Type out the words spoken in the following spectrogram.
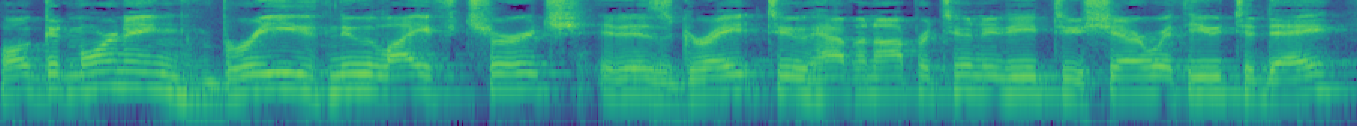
Well, good morning, Breathe New Life Church. It is great to have an opportunity to share with you today.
